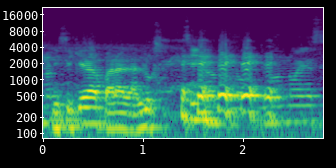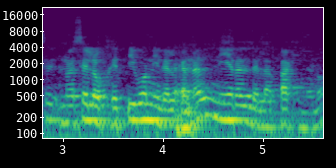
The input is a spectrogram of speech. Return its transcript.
no, Ni siquiera para la luz. sí, no, no, no- no es, no es el objetivo ni del canal ni era el de la página, ¿no?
